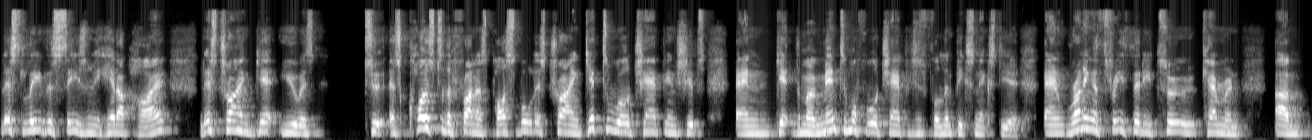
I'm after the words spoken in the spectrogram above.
Let's leave the season we head up high. Let's try and get you as to as close to the front as possible. Let's try and get to world championships and get the momentum of world championships for Olympics next year. And running a 332, Cameron, um,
